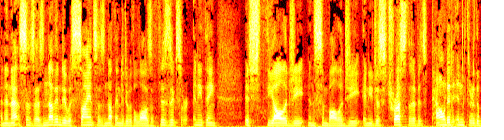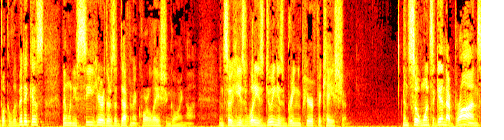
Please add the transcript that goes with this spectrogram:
And in that sense, it has nothing to do with science, has nothing to do with the laws of physics or anything. It's theology and symbology. And you just trust that if it's pounded in through the book of Leviticus, then when you see here, there's a definite correlation going on. And so he's what he's doing is bringing purification. And so, once again, that bronze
